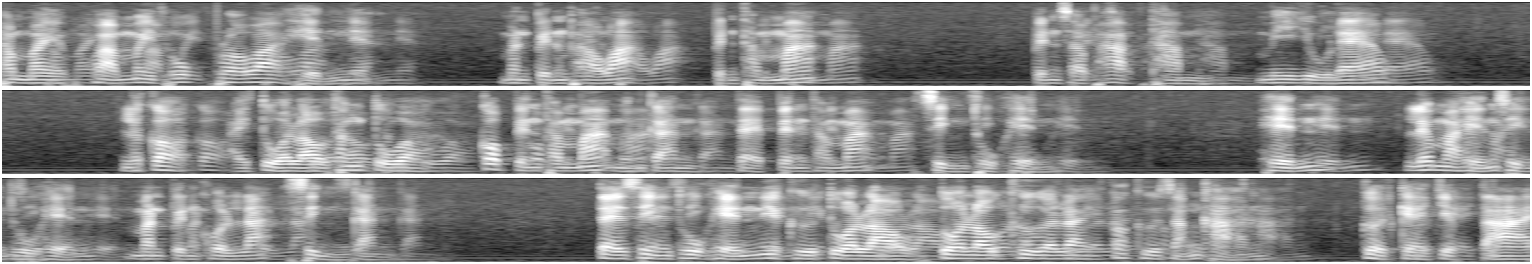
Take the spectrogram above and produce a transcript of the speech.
ทำไมความไม่ทุกข์เพราะว่าเห็นเนี่ยมันเป็นภาวะเป็นธรรมะ เป็นสภาพธรรมมีอยู่แล้ว แล้วก็ไอตัวเราทั้งตัวก็เป็นธรรมะเหมือนกัน แต่เป็นธรรมะสิ่งถูกเห็น เห็นแล้วมาเห็นสิ่งถูกเห็น มันเป็นคนละสิ่งกัน แต่สิ่งถูกเห็นเนี่ยคือตัวเรา ตัวเราคืออะไรก็คือสังขารเกิดแก่เจ็บตาย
